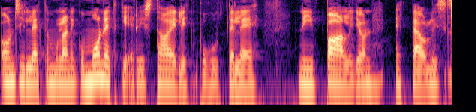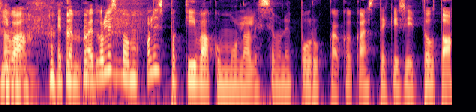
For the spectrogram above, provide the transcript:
on silleen, että mulla niin kuin monetkin eri stylit puhuttelee niin paljon, että olisi kiva, että, että olisipa, olisipa kiva, kun mulla olisi semmoinen porukka, joka kanssa tekisi tota,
